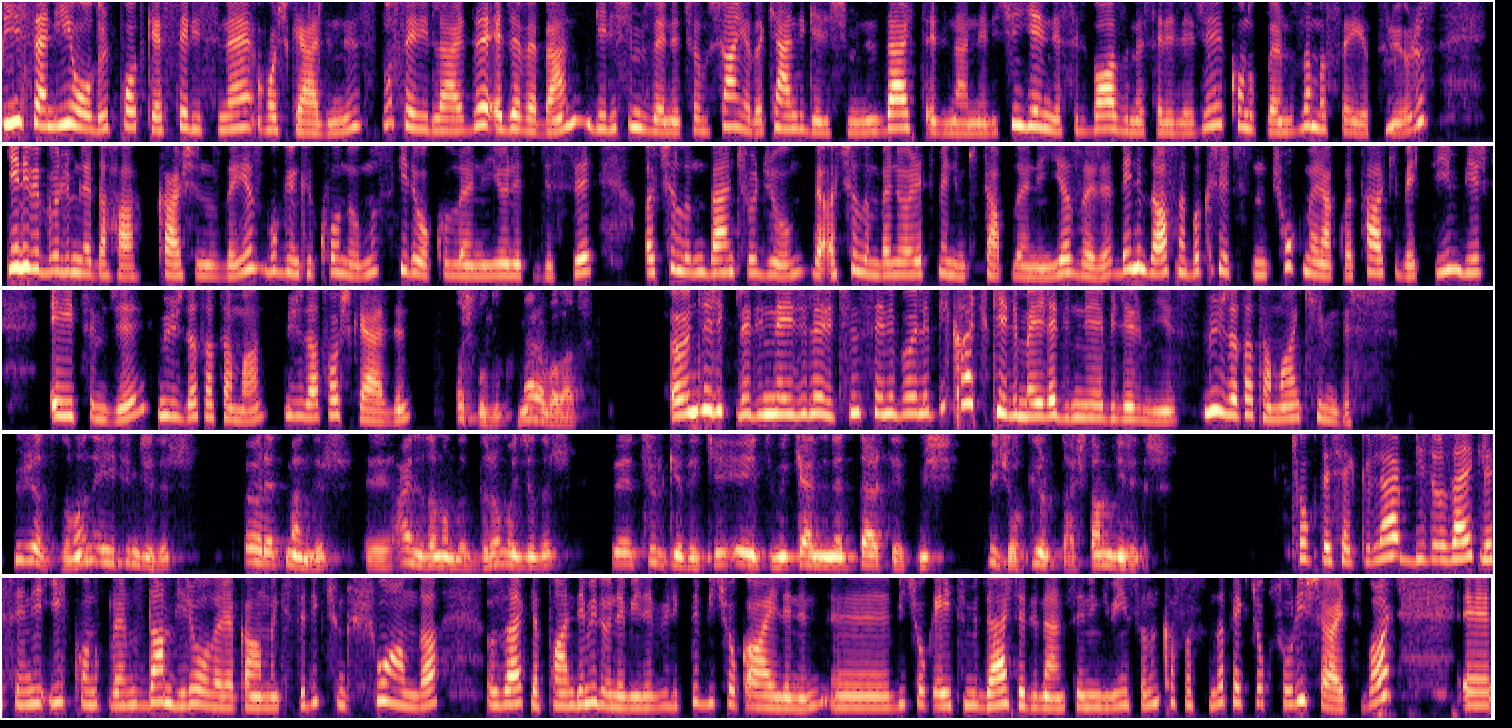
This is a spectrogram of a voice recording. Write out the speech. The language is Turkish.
Bilsen İyi Olur podcast serisine hoş geldiniz. Bu serilerde Ece ve ben gelişim üzerine çalışan ya da kendi gelişimini dert edinenler için yeni nesil bazı meseleleri konuklarımızla masaya yatırıyoruz. Yeni bir bölümle daha karşınızdayız. Bugünkü konuğumuz Fide Okulları'nın yöneticisi, Açılın Ben Çocuğum ve Açılın Ben Öğretmenim kitaplarının yazarı. Benim de aslında bakış açısını çok merakla takip ettiğim bir eğitimci Müjdat Ataman. Müjdat hoş geldin. Hoş bulduk. Merhabalar. Öncelikle dinleyiciler için seni böyle birkaç kelimeyle dinleyebilir miyiz? Müjdat Ataman kimdir? Müjdat Ataman eğitimcidir, öğretmendir, e, aynı zamanda dramacıdır ve Türkiye'deki eğitimi kendine dert etmiş birçok yurttaştan biridir. Çok teşekkürler. Biz özellikle seni ilk konuklarımızdan biri olarak almak istedik. Çünkü şu anda özellikle pandemi dönemiyle birlikte birçok ailenin, birçok eğitimi dert edinen senin gibi insanın kafasında pek çok soru işareti var.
